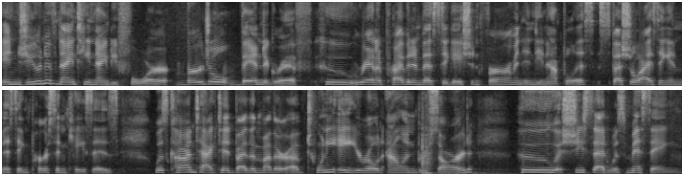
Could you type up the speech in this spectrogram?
In June of 1994, Virgil Vandegrift, who ran a private investigation firm in Indianapolis specializing in missing person cases, was contacted by the mother of 28 year old Alan Broussard, who she said was missing.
